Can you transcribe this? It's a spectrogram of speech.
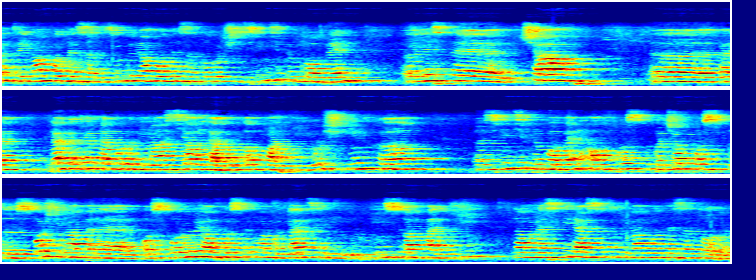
dintre Ioan Botezătorul, Sfântul Ioan Botezătorul și Sfinții Brâncoveni este cea uh, care pleacă chiar de acolo din Asia, unde a avut loc martiriul, știind că uh, Sfinții Brâncoveni au fost, după ce au fost uh, scoși din apele Osporului, au fost înmormântați în insula Halki, la mănăstirea Sfântului Ioan Botezătorul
